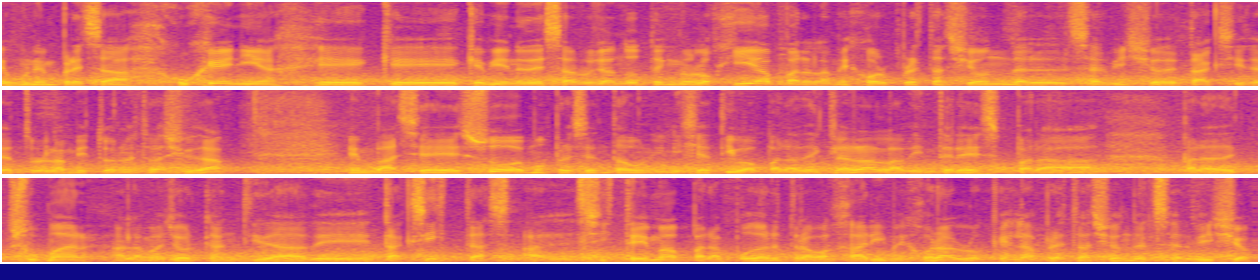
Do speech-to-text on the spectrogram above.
Es una empresa jujeña eh, que, viene desarrollando tecnología para la mejor prestación del servicio de taxis dentro del ámbito de nuestra ciudad. En base a eso hemos presentado una iniciativa para declararla de interés, para, sumar a la mayor cantidad de taxistas al sistema para poder trabajar y mejorar lo que es la prestación del servicio.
